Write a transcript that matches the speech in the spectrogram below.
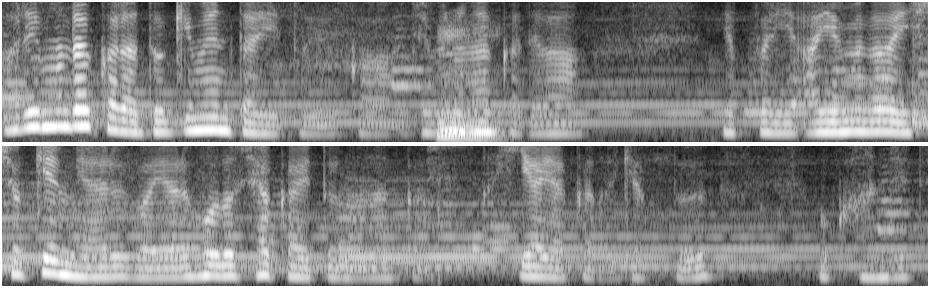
あれもだからドキュメンタリーというか自分の中では、やっぱり歩夢が一生懸命やればやるほど社会とのなんか冷ややかなギャップを感じて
